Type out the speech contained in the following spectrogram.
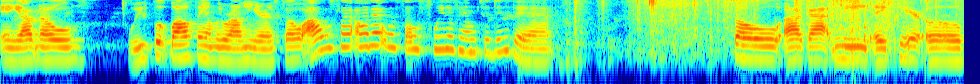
and y'all know we football family around here. So I was like, oh, that was so sweet of him to do that. So I got me a pair of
